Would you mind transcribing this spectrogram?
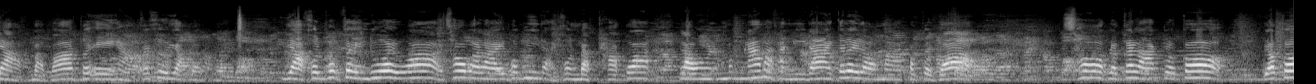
อยากแบบว่าตัวเองอะก็คืออยากแบบอยากคนพบตัวเองด้วยว่าชอบอะไรเพราะมีหลายคนแบบทักว่าเราหน้ามาทางนี้ได้ก็เลยลองมาปรากฏว่าชอบแล้วก็รักแล้วก็แล้วก็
